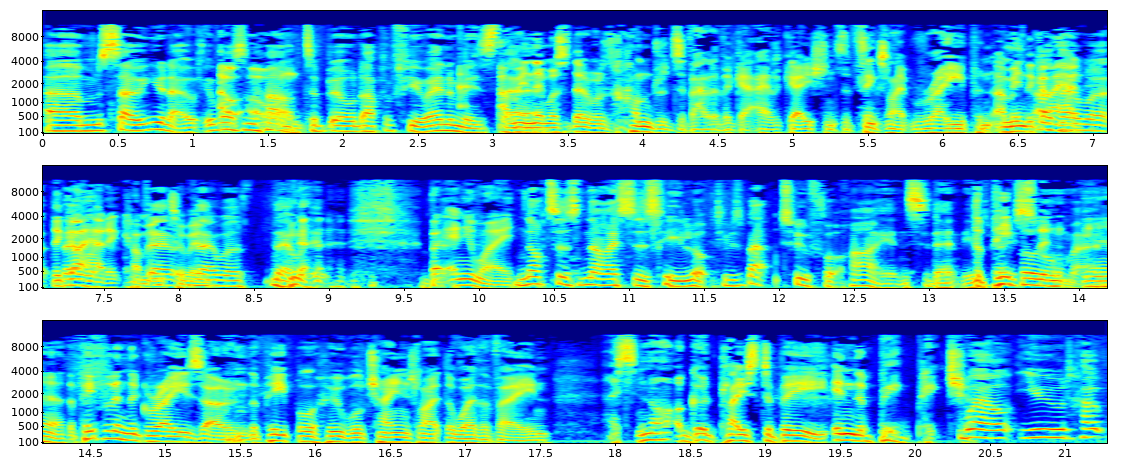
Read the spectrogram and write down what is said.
Um, so you know, it wasn't oh, hard um, to build up a few enemies. I mean, there was there was hundreds of allegations of things like rape, and I mean, the Oh, guy there had were- the guy were- had it coming there- to him. there were- there were- but anyway, not as nice as he looked. He was about two foot high, incidentally. The a people in man. yeah, the people in the grey zone, the people who will change change like the weather vane, it's not a good place to be in the big picture. Well, you would hope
